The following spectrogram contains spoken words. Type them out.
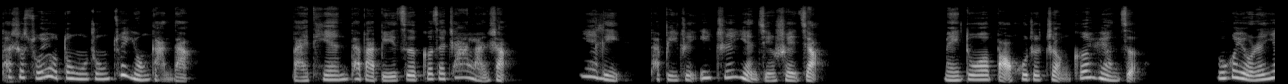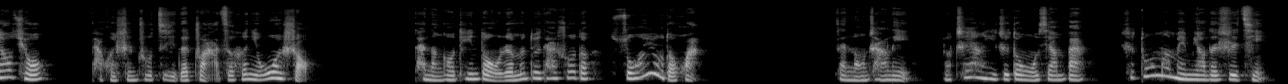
它是所有动物中最勇敢的。白天，它把鼻子搁在栅栏上；夜里，它闭着一只眼睛睡觉。梅多保护着整个院子，如果有人要求，它会伸出自己的爪子和你握手。它能够听懂人们对它说的所有的话。在农场里，有这样一只动物相伴。是多么美妙的事情！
